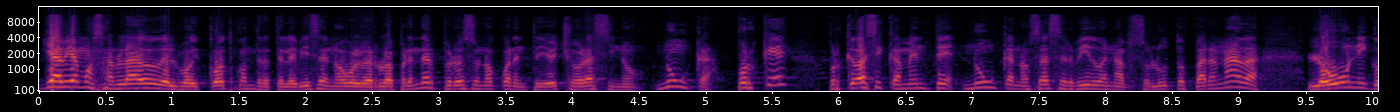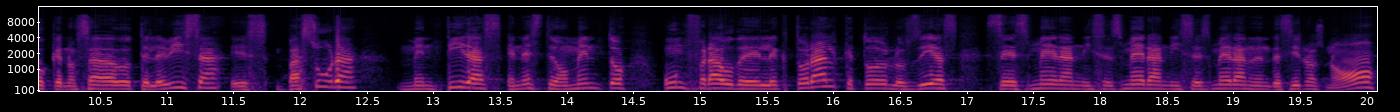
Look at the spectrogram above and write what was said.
Ya habíamos hablado del boicot contra Televisa y no volverlo a aprender, pero eso no 48 horas, sino nunca. ¿Por qué? Porque básicamente nunca nos ha servido en absoluto para nada. Lo único que nos ha dado Televisa es basura, mentiras en este momento, un fraude electoral que todos los días se esmeran y se esmeran y se esmeran en decirnos, no,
